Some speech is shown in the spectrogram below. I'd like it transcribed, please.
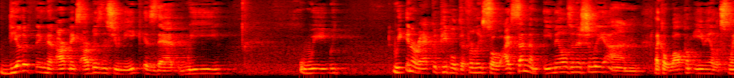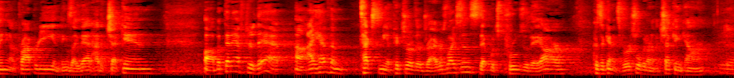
the other thing that art makes our business unique is that we we we we interact with people differently. So I send them emails initially on like a welcome email explaining our property and things like that, how to check in. Uh, but then after that, uh, I have them text me a picture of their driver's license that which proves who they are. Because again, it's virtual; we don't have a check-in counter. Yeah.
